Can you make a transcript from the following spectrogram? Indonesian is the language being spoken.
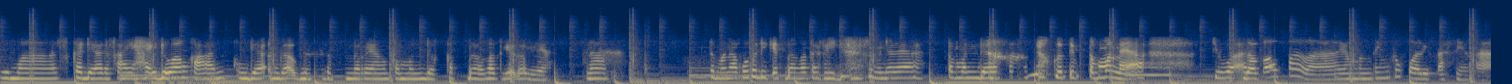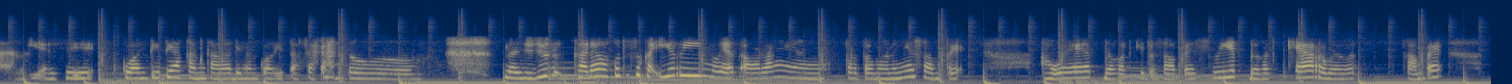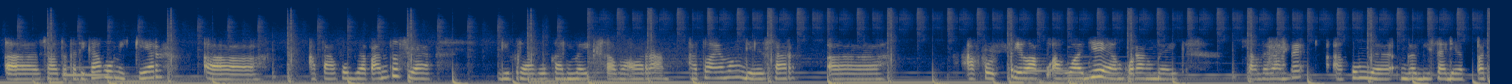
cuma sekedar saya hai doang kan. Enggak enggak bener-bener yang temen deket banget gitu. Ya nah teman aku tuh dikit banget ya Rida sebenarnya temen dah kutip temen ya. Cuma nggak apa-apa lah yang penting tuh kualitasnya kan. Iya sih kuantiti akan kalah dengan kualitas ya kan. Tuh nah jujur kadang aku tuh suka iri ngeliat orang yang pertemanannya sampai awet banget gitu sampai sweet banget care banget sampai uh, suatu ketika aku mikir uh, apa aku gak pantas ya diperlakukan baik sama orang? Atau emang dasar uh, aku perilaku aku aja yang kurang baik? Sampai-sampai aku nggak nggak bisa dapet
